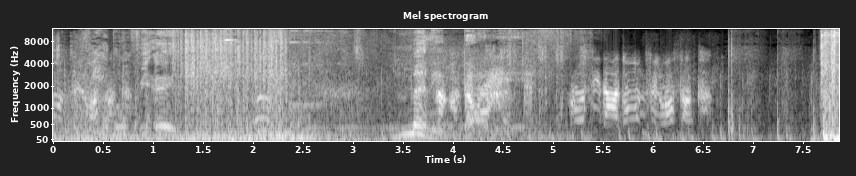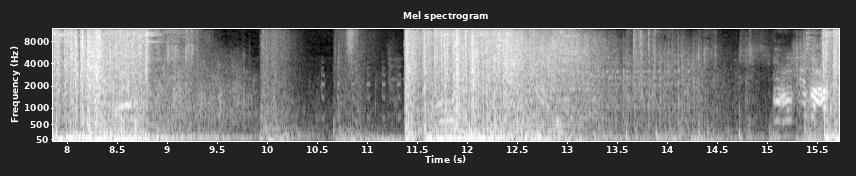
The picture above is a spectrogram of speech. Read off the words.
أحدهم في A. من سقط واحد رصد عدو في الوسط رصد عدو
